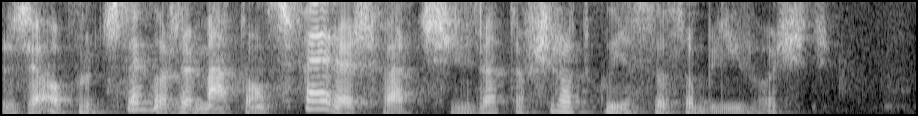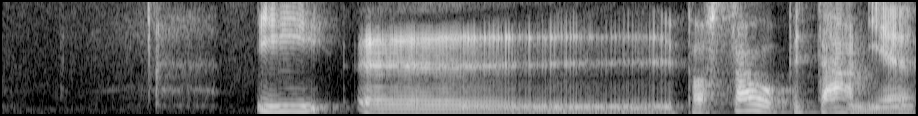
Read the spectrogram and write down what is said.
że oprócz tego, że ma tą sferę Schwarzschilda, to w środku jest osobliwość. I yy, powstało pytanie,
